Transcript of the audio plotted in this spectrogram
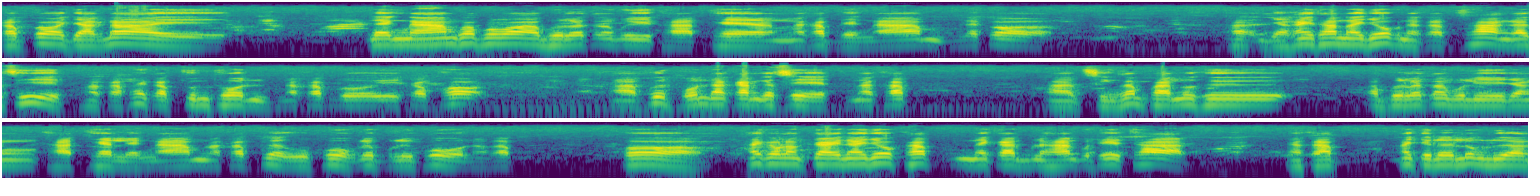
ครับก็อยากได้แหล่งน้ำครับเพราะว่าอำเภอรัตนบุรีขาดแคลนนะครับแหล่งน้ำแล้วก็อยากให้ท่านนายกนะครับ สร้างอาชีพนะครับให้กับชุมชนนะครับ โดยเฉพาะพืชผลทางการเกษตรนะครับสิ่งสำคัญก็คืออำเภอรัตนบุรียังขาดแคลนแหล่งน้ำนะครับ เพื่ออุปโภคและบริโภคนะครับ ก็ให้กำลังใจนายกครับในการบริหารประเทศชาตินะครับ ให้เจริญรุ่งเรือง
